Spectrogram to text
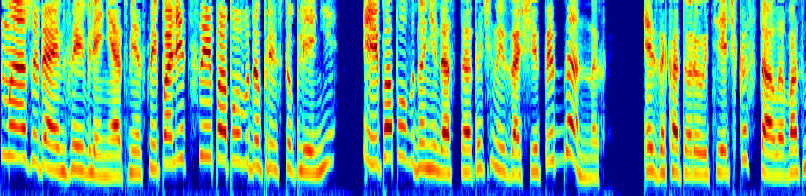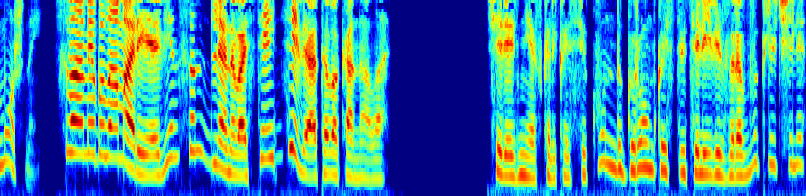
Мы ожидаем заявления от местной полиции по поводу преступления и по поводу недостаточной защиты данных, из-за которой утечка стала возможной. С вами была Мария Винсент для новостей девятого канала. Через несколько секунд громкость у телевизора выключили,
